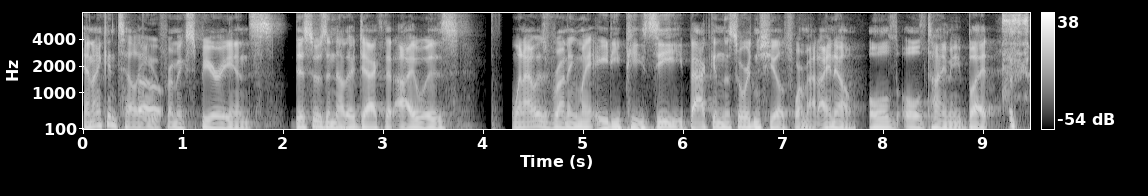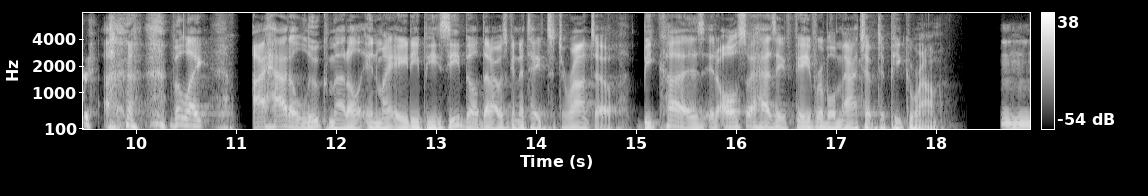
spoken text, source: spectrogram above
And I can tell Oh. you from experience, this was another deck that I was when I was running my ADPZ back in the Sword and Shield format. I know, old old timey, but but like I had a LucMetal in my ADPZ build that I was going to take to Toronto because it also has a favorable matchup to Pikarom. hmm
